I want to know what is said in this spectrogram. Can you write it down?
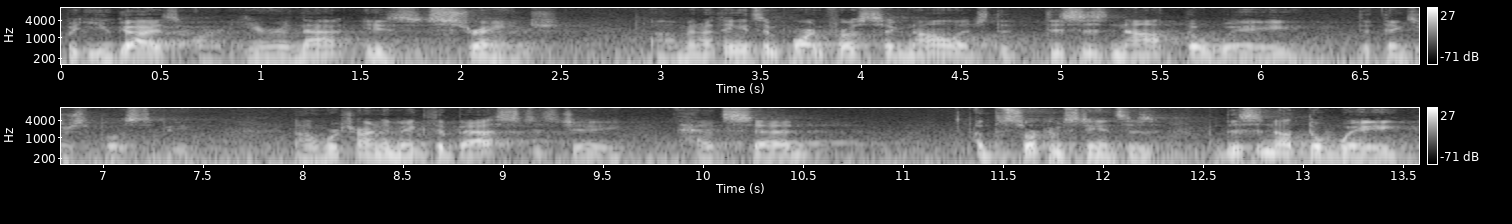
but you guys aren't here, and that is strange. Um, and I think it's important for us to acknowledge that this is not the way that things are supposed to be. Uh, we're trying to make the best, as Jay had said, of the circumstances, but this is not the way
